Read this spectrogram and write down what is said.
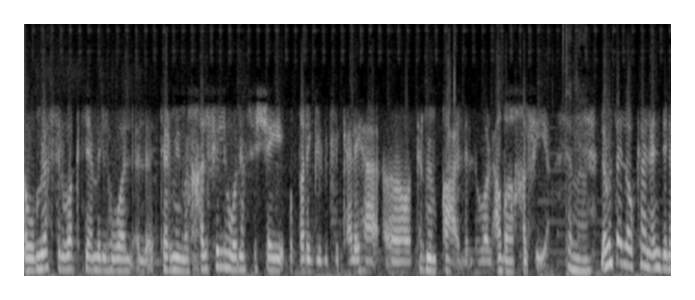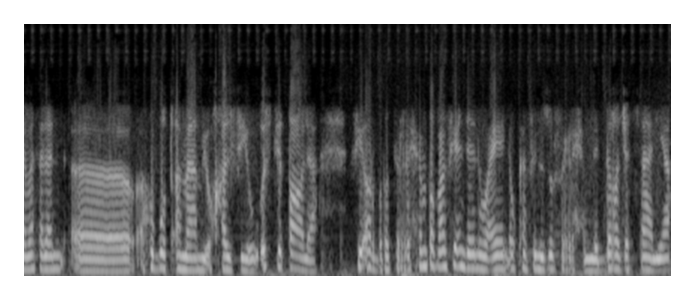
وبنفس الوقت نعمل اللي هو ال- الترميم الخلفي اللي هو نفس الشيء بالطريقة اللي قلت لك عليها آه، ترميم قاع اللي هو العضلة الخلفية. تمام. لو مثلا لو كان عندنا مثلا آه، هبوط أمامي وخلفي واستطالة في أربطة الرحم. طبعا في عندنا نوعين لو كان في نزول في الرحم من الدرجه الثانية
